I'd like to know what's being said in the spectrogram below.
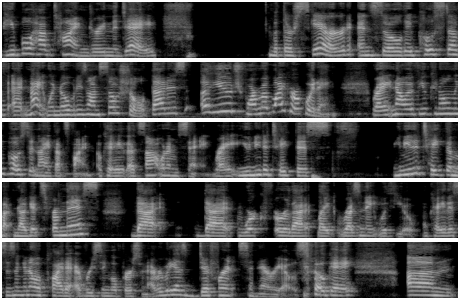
people have time during the day but they're scared and so they post stuff at night when nobody's on social. That is a huge form of micro quitting right? Now if you can only post at night that's fine okay? That's not what i'm saying right? You need to take this you need to take the nuggets from this that that work or that like resonate with you okay? This isn't going to apply to every single person. Everybody has different scenarios okay? Um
